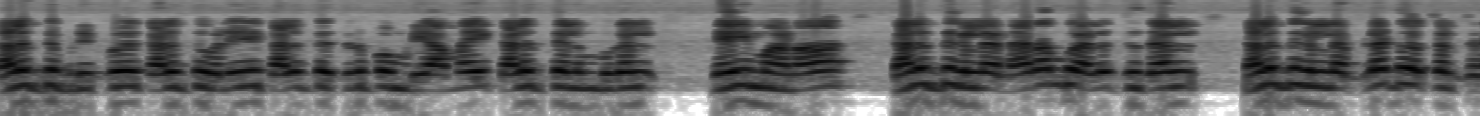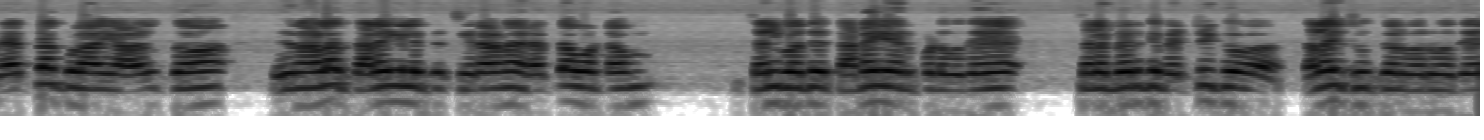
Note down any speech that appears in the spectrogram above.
கழுத்து பிடிப்பு கழுத்து வலி கழுத்து திருப்ப முடியாமை கழுத்தெலும்புகள் தேய்மானம் கழுத்துகளில் நரம்பு அழுத்துதல் கழுத்துகளில் பிளட் வெசல்ஸ் ரத்த குழாய் அழுத்தம். இதனால தலைகளுக்கு சீரான ரத்த ஓட்டம் செல்வது தடை ஏற்படுவது சில பேருக்கு வெற்றிக்கு தலை சுத்தல் வருவது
